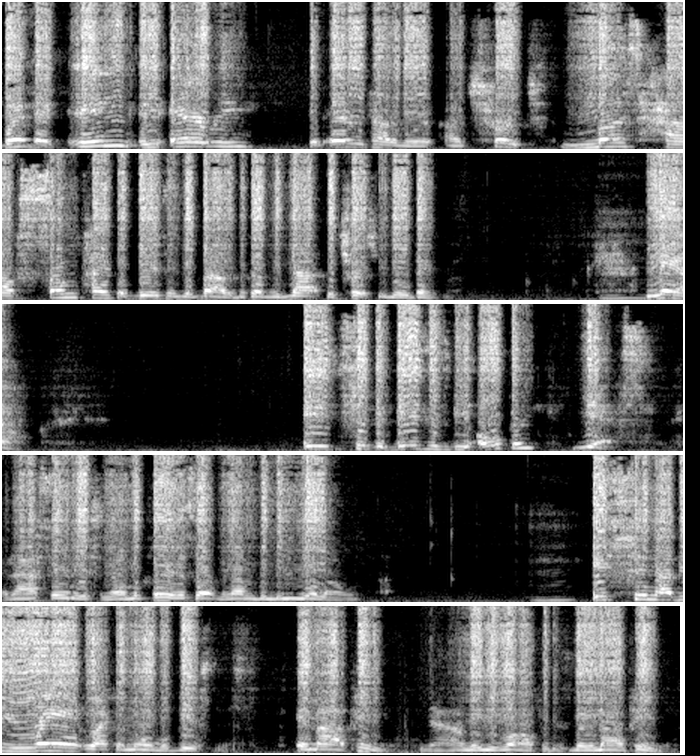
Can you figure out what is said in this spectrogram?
But at, in, in every in every category, a church must have some type of business about it because if not, the church will go bankrupt. Now, it, should the business be open? Yes. And I say this, and I'm going to clear this up, and I'm going to leave you alone. Mm-hmm. It should not be ran like a normal business, in my opinion. Now, I may be wrong for this, but in my opinion.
